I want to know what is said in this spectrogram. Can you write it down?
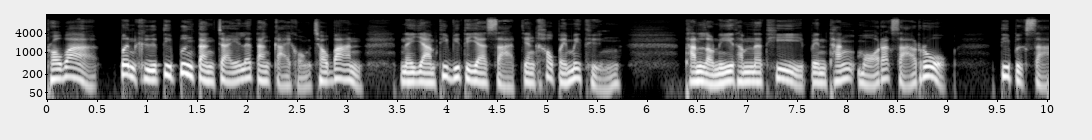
เพราะว่าเปิ้นคือที่พึ่งทางใจและทางกายของชาวบ้าน ในยามที่วิทยาศาสตร์ยังเข้าไปไม่ถึง ท่านเหล่านี้ทำหน้าที่เป็นทั้งหมอรักษาโรค ที่ปรึกษา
